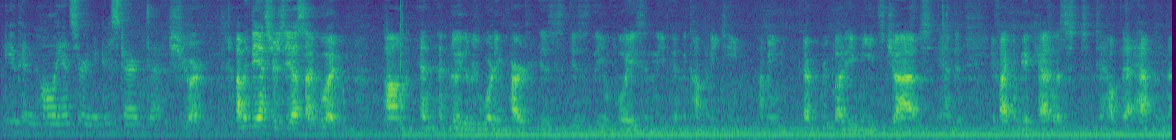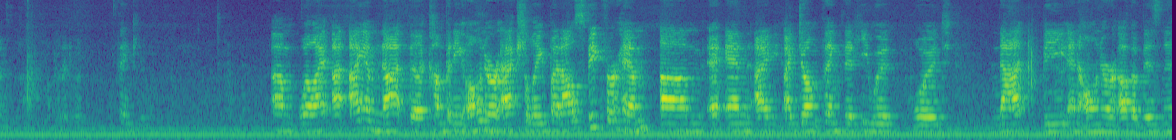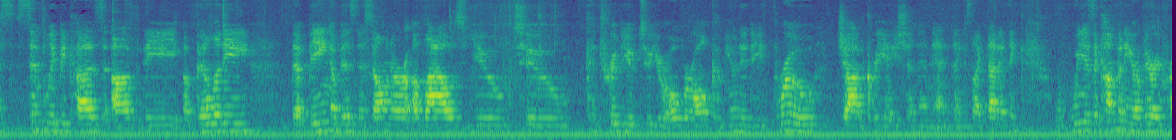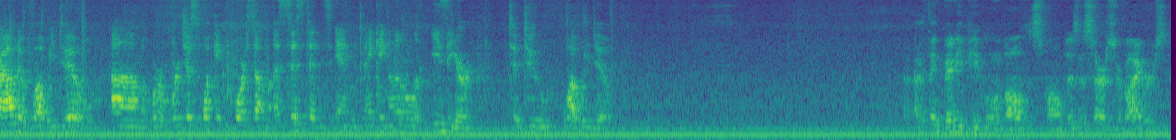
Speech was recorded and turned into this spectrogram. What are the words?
You can all answer and you can start. uh, Sure. I mean, the answer is yes, I would. Um, and, and really the rewarding part is, is the employees in the, in the company team. I mean, everybody needs jobs, and if I can be a catalyst to help that happen, then I'm gonna do it. Thank you. Um, well, I, I, I am not the company owner actually, but I'll speak for him. Um, and I, I don't think that he would, would not be an owner of a business simply because of the ability that being a business owner allows you to contribute to your overall community through job creation and, and things like that. I think we as a company are very proud of what we do. Um, we're, we're just looking for some assistance in making it a little easier to do what we do. I think many people involved in small business are survivors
